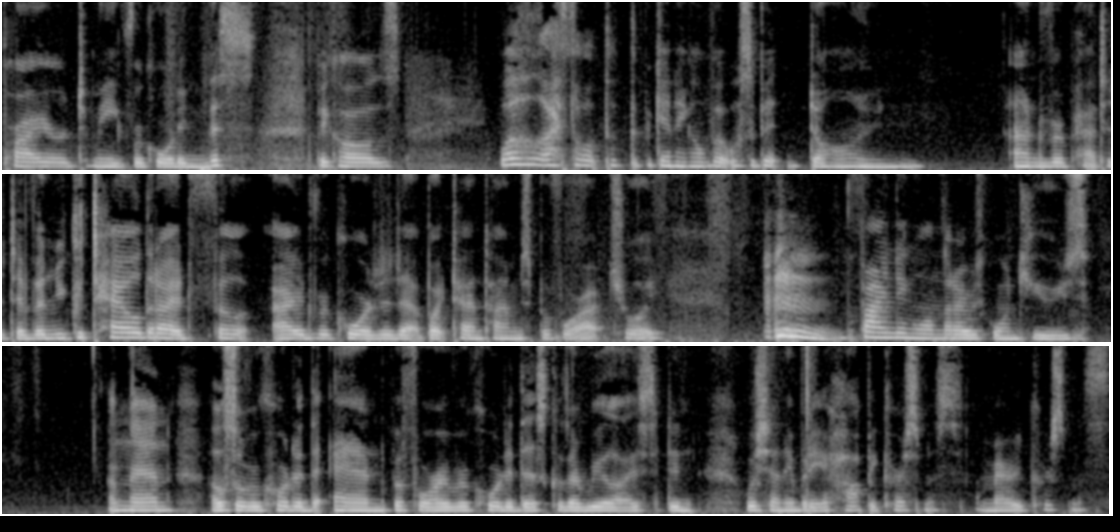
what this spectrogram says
prior to me recording this because, well, I thought that the beginning of it was a bit down and repetitive, and you could tell that I had fil- I had recorded it about ten times before actually finding one that I was going to use. And then I also recorded the end before I recorded this because I realized I didn't wish anybody a happy Christmas, a Merry Christmas.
